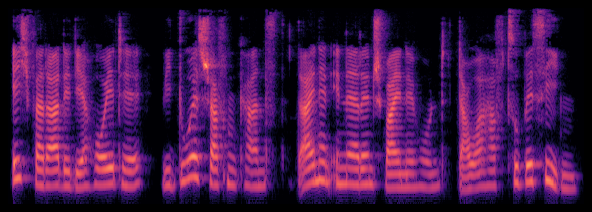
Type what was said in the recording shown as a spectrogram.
Ich verrate dir heute, wie du es schaffen kannst, deinen inneren Schweinehund dauerhaft zu besiegen.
